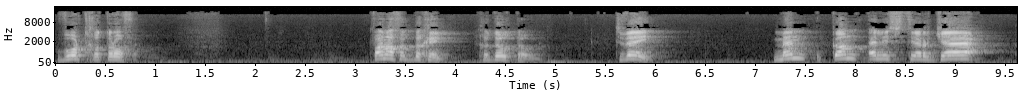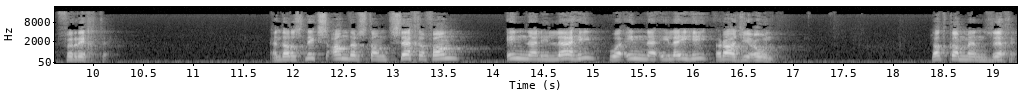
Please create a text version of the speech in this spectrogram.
wordt getroffen. Vanaf het begin, geduld tonen. Twee, men kan el-istirja' verrichten. En dat is niks anders dan zeggen van Inna lillahi wa inna ilayhi raji'un. Dat kan men zeggen.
